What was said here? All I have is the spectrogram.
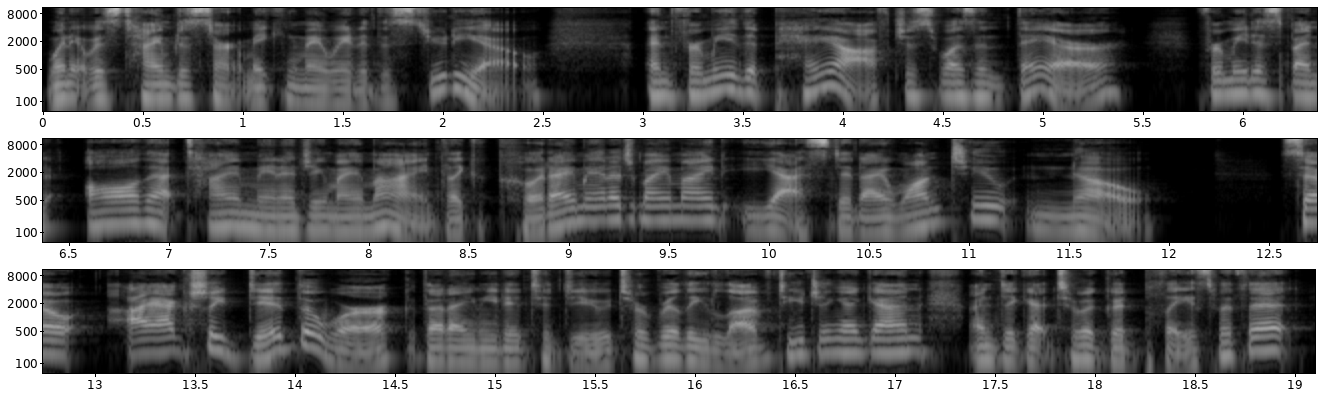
when it was time to start making my way to the studio. And for me, the payoff just wasn't there for me to spend all that time managing my mind. Like, could I manage my mind? Yes. Did I want to? No. So I actually did the work that I needed to do to really love teaching again and to get to a good place with it.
